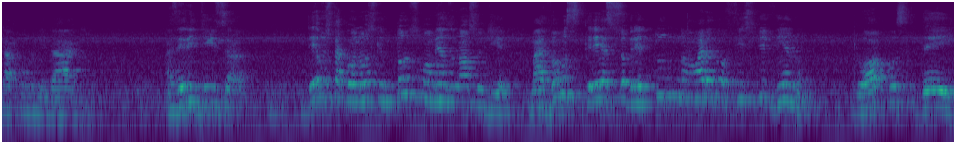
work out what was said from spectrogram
da comunidade. Mas ele diz: Deus está conosco em todos os momentos do nosso dia, mas vamos crer, sobretudo, na hora do ofício divino, do Opus Dei,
